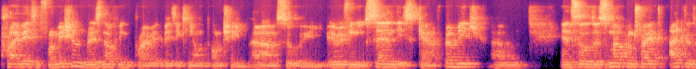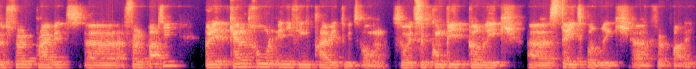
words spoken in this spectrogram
private information there's nothing private basically on, on chain. Uh, so everything you send is kind of public. Um, and so the smart contract acts as a third private uh, third party but it cannot hold anything private to its own. So it's a complete public uh, state public uh, third party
